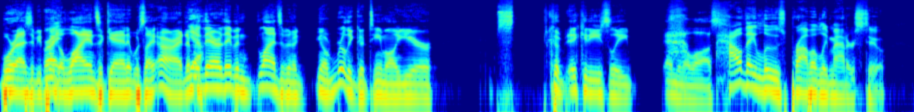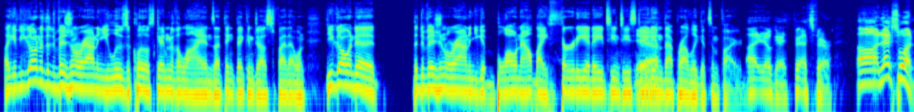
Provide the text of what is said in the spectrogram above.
whereas if you play Right. the lions again it was like all right i Yeah. mean they're they've been lions have been a you know really good team all year could it could easily end in a loss How they lose probably matters too. Like if you go into the divisional round and you lose a close game to the Lions, I think they can justify that one. If you go into the divisional round and you get blown out by 30 at AT&T Stadium, Yeah. that probably gets him fired. Uh, okay, that's fair. Uh, next one.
